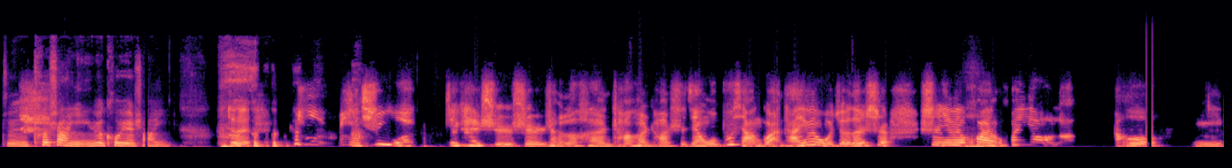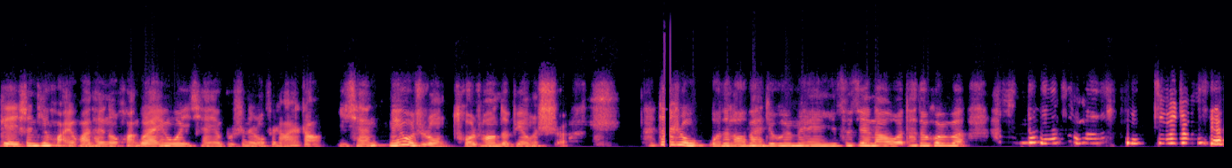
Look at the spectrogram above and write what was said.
对，特上瘾，越抠越上瘾。对，然后其实我最开始是忍了很长很长时间，我不想管它，因为我觉得是是因为换换药了，然后你给身体缓一缓，它就能缓过来。因为我以前也不是那种非常爱长，以前没有这种痤疮的病史。但是我的老板就会每一次见到我，他都会问：“你的脸怎么了？怎么这么严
